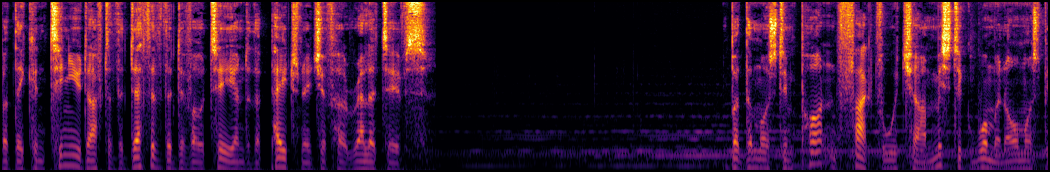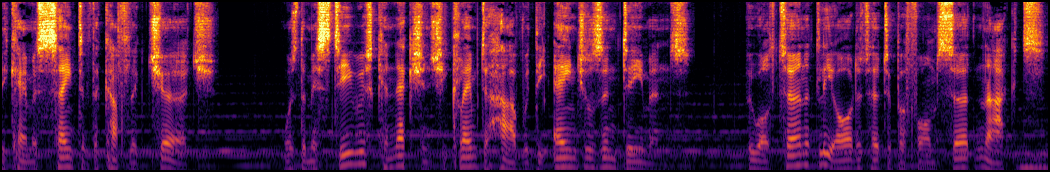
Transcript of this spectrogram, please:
but they continued after the death of the devotee under the patronage of her relatives. But the most important fact for which our mystic woman almost became a saint of the Catholic Church was the mysterious connection she claimed to have with the angels and demons, who alternately ordered her to perform certain acts.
